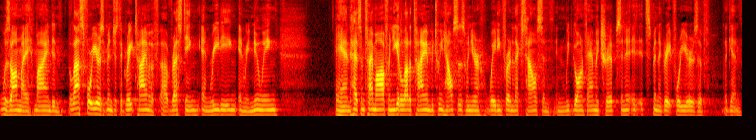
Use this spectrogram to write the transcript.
was on my mind. And the last four years have been just a great time of uh, resting and reading and renewing and had some time off. And you get a lot of time in between houses when you're waiting for the next house. And, and we'd go on family trips. And it, has been a great four years of again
